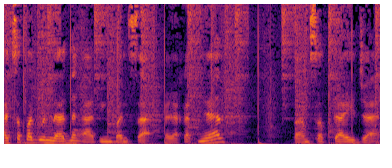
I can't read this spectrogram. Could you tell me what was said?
at sa pagunlad ng ating bansa. Kaya Katniel, thumbs up tayo dyan.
